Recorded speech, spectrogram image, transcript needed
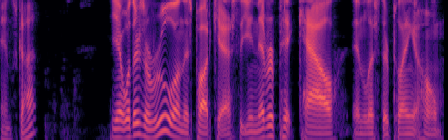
And Scott? Yeah, well, there's a rule on this podcast that you never pick Cal unless they're playing at home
